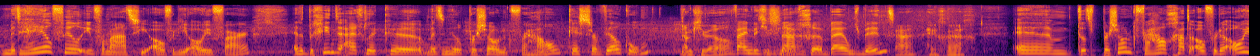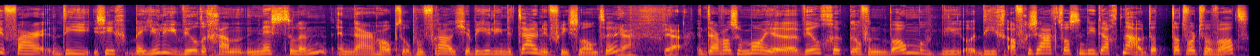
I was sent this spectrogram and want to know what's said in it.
met heel veel informatie over die ooievaar. En het begint eigenlijk uh, met een heel persoonlijk verhaal. Kester, welkom. Dankjewel. Fijn dat je vandaag uh, bij ons bent. Ja, heel graag. Uh, dat persoonlijke verhaal gaat over de ooievaar die zich bij jullie wilde gaan nestelen. En daar hoopte op een vrouwtje bij jullie in de tuin in Friesland. Hè? Ja, ja. Daar was een mooie wilge of een boom die, die afgezaagd was. En die dacht, nou, dat, dat wordt wel wat.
